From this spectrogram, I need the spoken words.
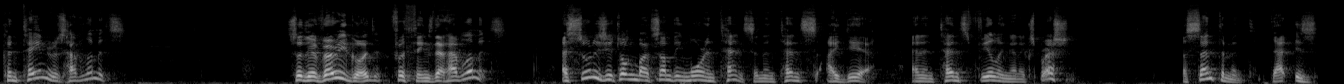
Containers have limits. So they're very good for things that have limits. As soon as you're talking about something more intense, an intense idea, an intense feeling and expression, a sentiment that is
